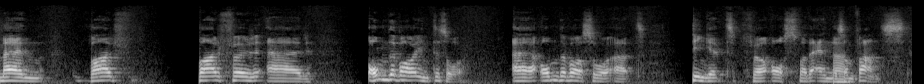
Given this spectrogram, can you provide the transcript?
Men varf, varför är, om det var inte så, eh, om det var så att tinget för oss var det enda ja. som fanns.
